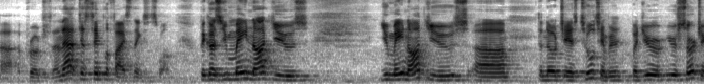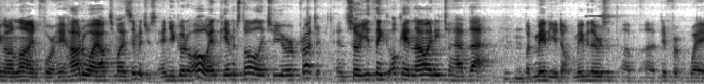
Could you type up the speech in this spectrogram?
uh, approaches, and that just simplifies things as well. Because you may not use you may not use uh, the Node.js toolchain, but- but you're, you're searching online for, hey, how do I optimize images? And you go to, oh, npm install into your project. And so you think, okay, now I need to have that. But maybe you don't. Maybe there's a, a, a different way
